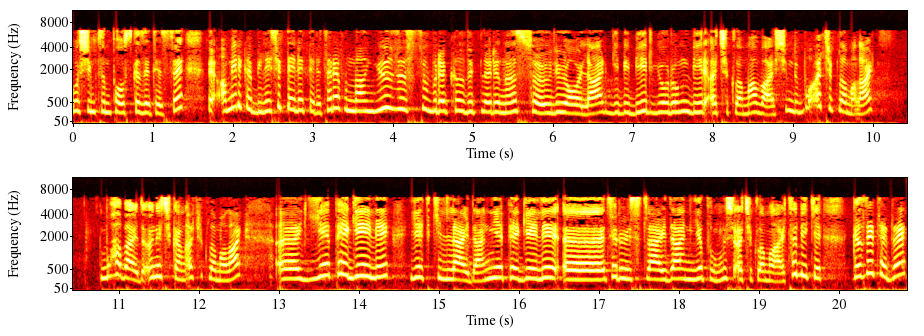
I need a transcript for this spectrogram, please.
Washington Post gazetesi ve Amerika Birleşik Devletleri tarafından yüzüstü bırakıldıklarını söylüyorlar gibi bir yorum, bir açıklama var. Şimdi bu açıklamalar bu haberde öne çıkan açıklamalar e, YPG'li yetkililerden, YPG'li e, teröristlerden yapılmış açıklamalar. Tabii ki gazetede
